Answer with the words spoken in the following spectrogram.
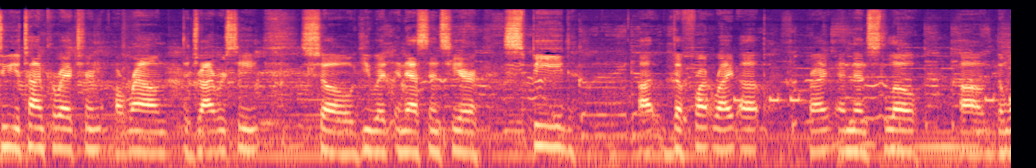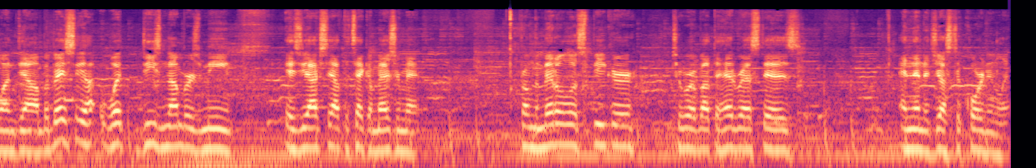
do your time correction around the driver's seat. So you would, in essence here, speed uh, the front right up, right? And then slow uh, the one down. But basically what these numbers mean is you actually have to take a measurement from the middle of the speaker to where about the headrest is and then adjust accordingly.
